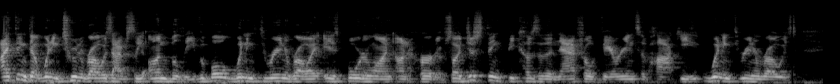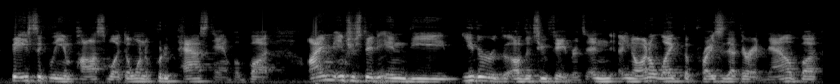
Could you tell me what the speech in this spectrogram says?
I think that winning two in a row is obviously unbelievable. Winning three in a row is borderline unheard of. So I just think because of the natural variance of hockey, winning three in a row is basically impossible. I don't want to put it past Tampa, but I'm interested in the either of the two favorites. And you know, I don't like the prices that they're at now, but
